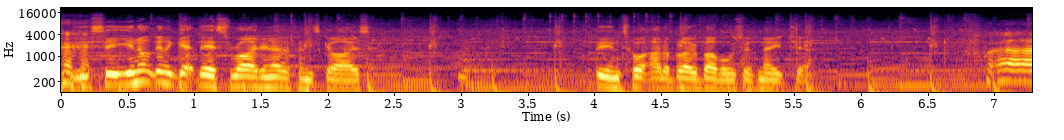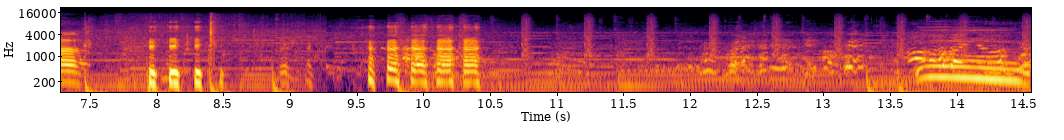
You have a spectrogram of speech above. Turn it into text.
You see, you're not going to get this riding elephants, guys. Being taught how to blow bubbles with nature. Ooh.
